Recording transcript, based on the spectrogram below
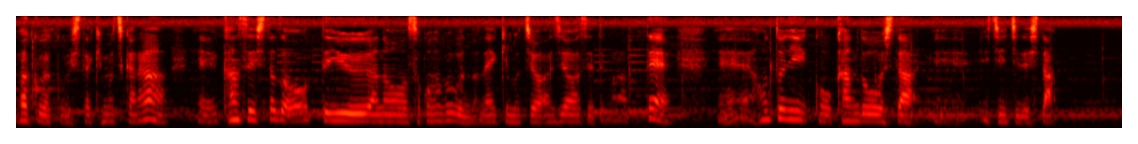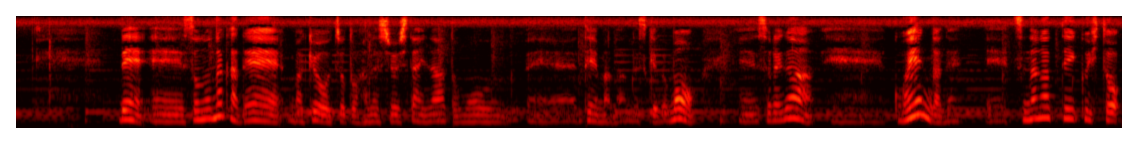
ー、ワクワクした気持ちから、えー、完成したぞっていうあのそこの部分のね気持ちを味わわせてもらって、えー、本当にこう感動した、えー、一日でした。で、えー、その中で、まあ、今日ちょっとお話をしたいなと思う、えー、テーマなんですけども、えー、それが、えー、ご縁がね、えー、つながっていく人、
